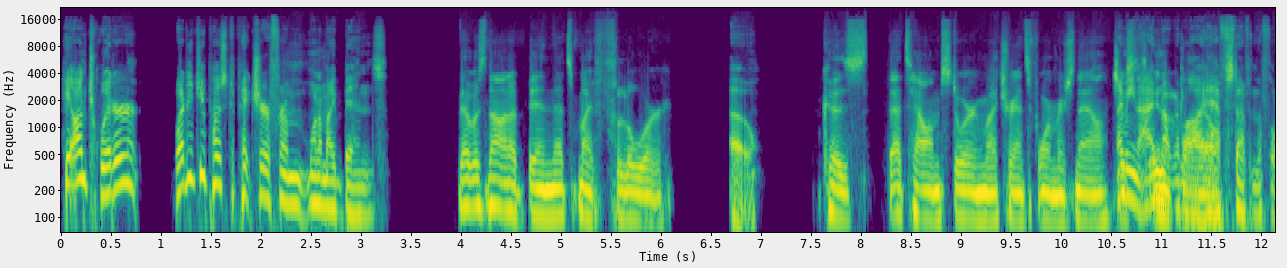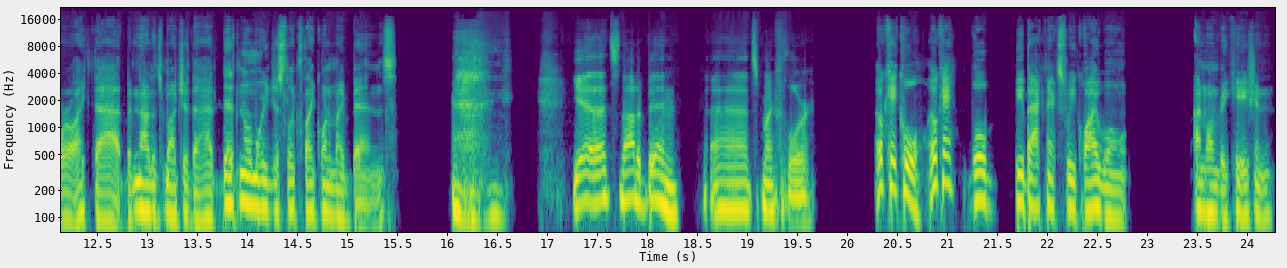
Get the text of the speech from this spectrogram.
Hey, on Twitter, why did you post a picture from one of my bins? That was not a bin, that's my floor, Oh. because that's how I'm storing my Transformers now. I mean, I'm not gonna lie, I have stuff in the floor like that, but not as much of that. That normally just looks like one of my bins. yeah, that's not a bin. Uh, that's my floor. Okay, cool. Okay, we'll be back next week. Well, I won't. I'm on vacation.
